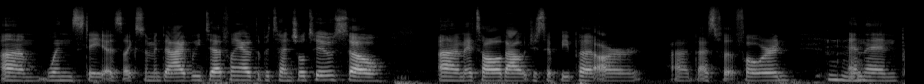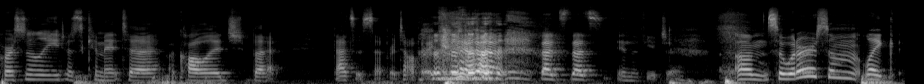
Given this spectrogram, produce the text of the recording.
um, win state as like swim and dive. We definitely have the potential to. So um, it's all about just if we put our uh, best foot forward and then personally just commit to a college, but that's a separate topic. that's that's in the future. Um, so what are some like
